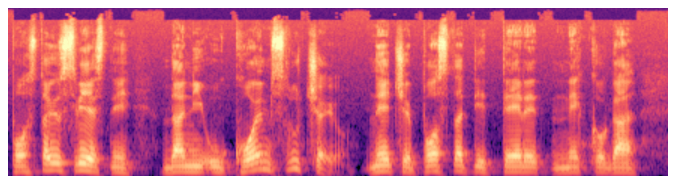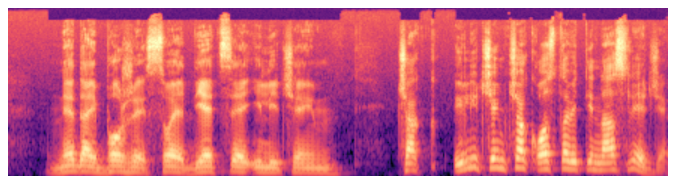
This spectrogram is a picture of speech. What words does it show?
Postaju svjesni da ni u kojem slučaju neće postati teret nekoga, ne daj Bože, svoje djece ili će im čak, ili će im čak ostaviti nasljeđe.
